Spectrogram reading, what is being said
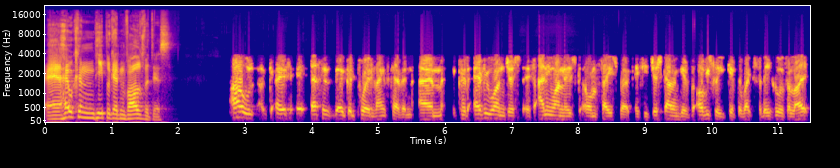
Uh, how can people get involved with this? Oh, that's a, good point. Thanks, Kevin. Um, could everyone just, if anyone is on Facebook, if you just go and give, obviously give the Wexford Eagles a like,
